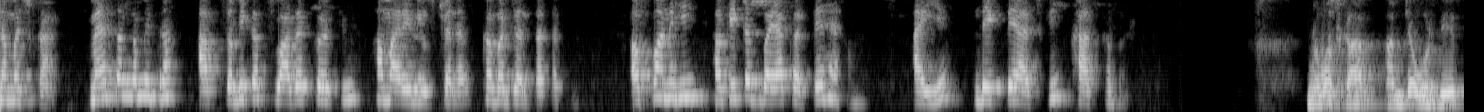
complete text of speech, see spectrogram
नमस्कार मैं संगमित्रा आप सभी का स्वागत करती हूँ हमारे न्यूज चैनल खबर जनता तक में। अफवाह नहीं हकीकत बयां करते हैं हम। आइए देखते हैं आज की खास खबर। नमस्कार आमच्या वर्धेत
